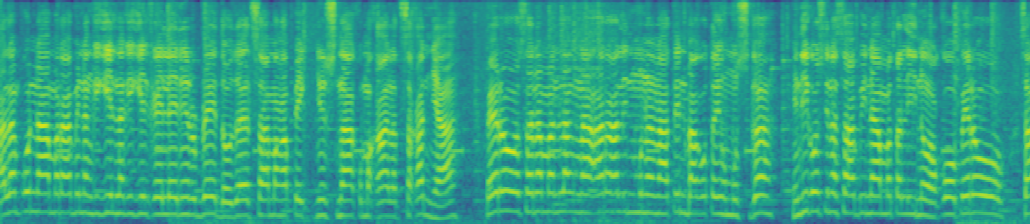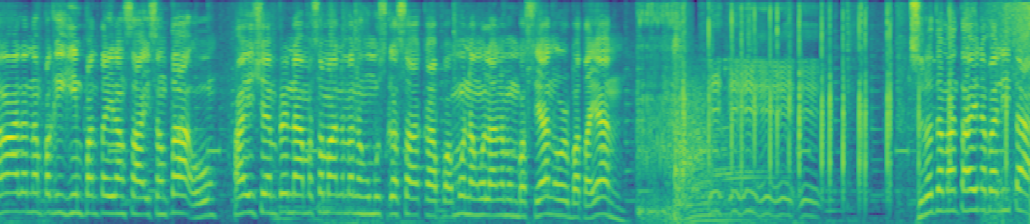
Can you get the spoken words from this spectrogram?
Alam ko na marami nang gigil na gigil kay Lenny Robredo dahil sa mga fake news na kumakalat sa kanya pero sana man lang na aralin muna natin bago tayo humusga. Hindi ko sinasabi na matalino ako pero sa ngalan ng pagiging pantay lang sa isang tao ay syempre na masama naman ang humusga sa kapwa mo nang wala namang basehan or batayan. Sunod naman tayo na balita.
